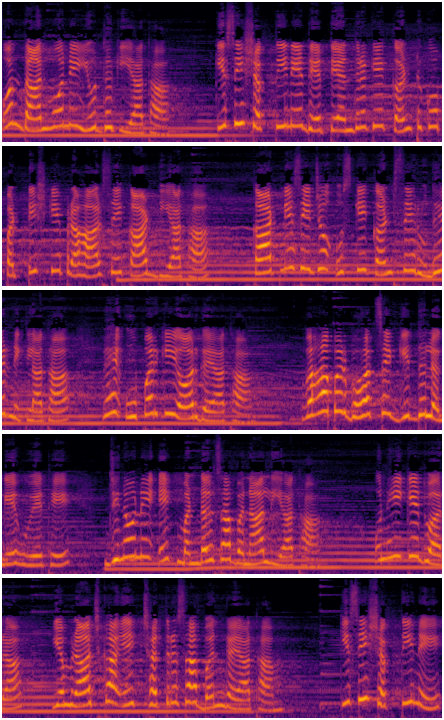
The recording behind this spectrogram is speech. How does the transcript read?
उन दानवों ने युद्ध किया था। किसी शक्ति ने दैत्येंद्र के कंठ को पट्टिश के प्रहार से काट दिया था। काटने से जो उसके कंठ से रुधिर निकला था, वह ऊपर की ओर गया था। वहाँ पर बहुत से गिद्ध लगे हुए थे, जिन्होंने एक मंडल सा बना लिया था। उन्हीं के द्वारा यमराज का एक छत्र सा बन गया था। किसी शक्ति ने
